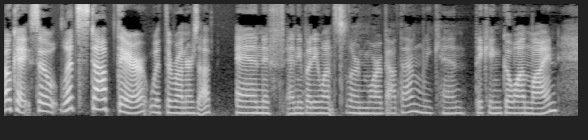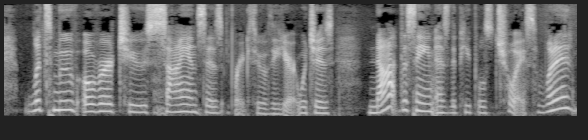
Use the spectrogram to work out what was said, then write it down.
Okay, so let's stop there with the runners up. And if anybody wants to learn more about them, we can they can go online. Let's move over to science's breakthrough of the year, which is not the same as the People's Choice. What did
